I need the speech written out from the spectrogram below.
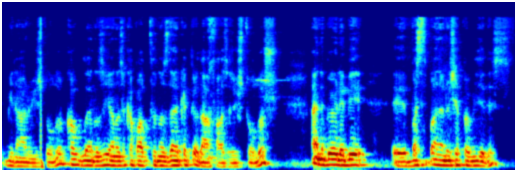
bina rigid olur, kollarınızı yanınızı kapattığınızda harekette daha fazla rigid olur. Hani böyle bir e, basit bir analoji yapabiliriz.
